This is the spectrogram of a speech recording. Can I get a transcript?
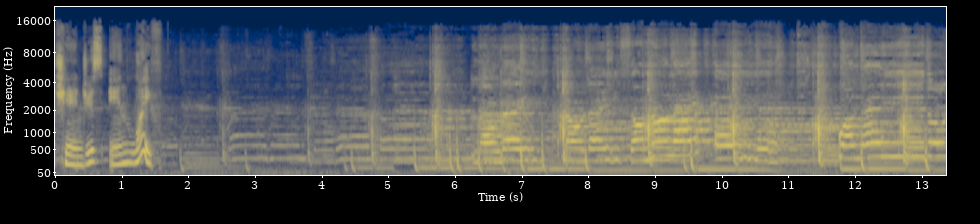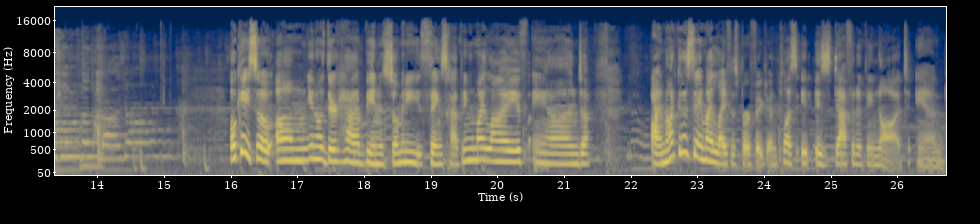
changes in life. Okay, so um, you know there have been so many things happening in my life, and I'm not gonna say my life is perfect, and plus it is definitely not. And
